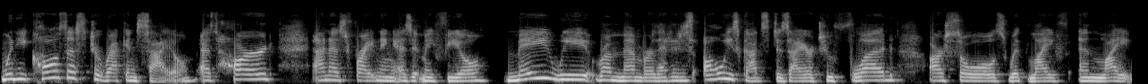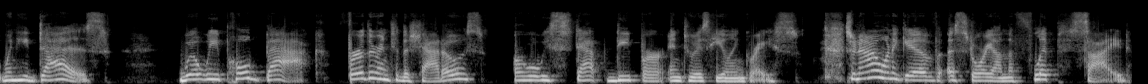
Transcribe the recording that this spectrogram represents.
When he calls us to reconcile, as hard and as frightening as it may feel, may we remember that it is always God's desire to flood our souls with life and light. When he does, will we pull back further into the shadows or will we step deeper into his healing grace? So now I want to give a story on the flip side.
